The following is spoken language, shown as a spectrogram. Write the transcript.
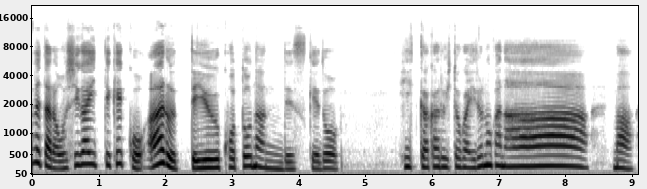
べたら押し買いって結構あるっていうことなんですけど引っかかる人がいるのかな？まあ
